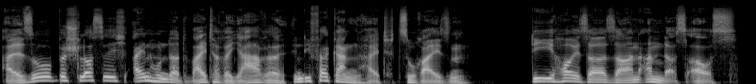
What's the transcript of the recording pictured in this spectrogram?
Also beschloss ich, 100 weitere Jahre in die Vergangenheit zu reisen. Die Häuser sahen anders aus,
